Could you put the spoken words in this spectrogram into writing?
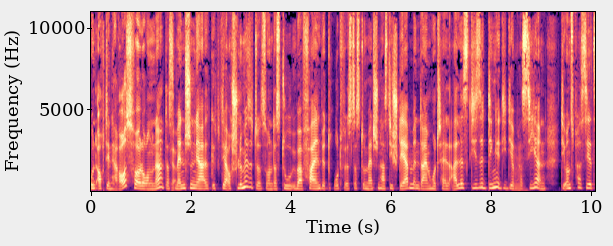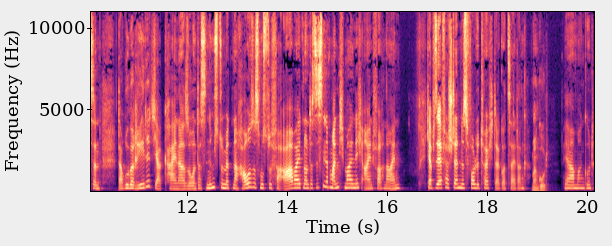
und auch den Herausforderungen, ne? dass ja. Menschen ja, gibt ja auch schlimme Situationen, dass du überfallen bedroht wirst, dass du Menschen hast, die sterben in deinem Hotel. Alles diese Dinge, die dir mhm. passieren, die uns passiert sind, darüber redet ja keiner so. Und das nimmst du mit nach Hause, das musst du verarbeiten. Und das ist manchmal nicht einfach, nein. Ich habe sehr verständnisvolle Töchter, Gott sei Dank. Man gut. Ja, man gut.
